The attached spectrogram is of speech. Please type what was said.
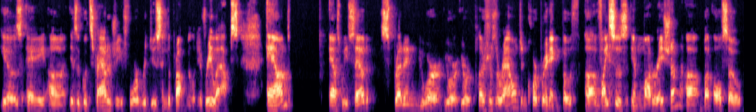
is a uh, is a good strategy for reducing the probability of relapse. And as we said, spreading your your your pleasures around, incorporating both uh, vices in moderation, uh, but also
